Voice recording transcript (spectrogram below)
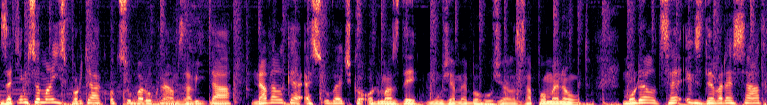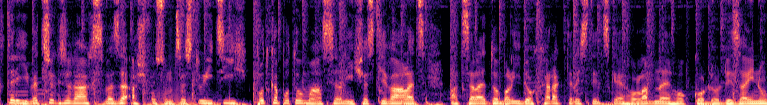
Zatímco malý sporták od Subaru k nám zavítá, na velké SUVčko od Mazdy můžeme bohužel zapomenout. Model CX-90, který ve třech řadách sveze až 8 cestujících, pod kapotou má silný šestiválec a celé to balí do charakteristického ladného kodo designu,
